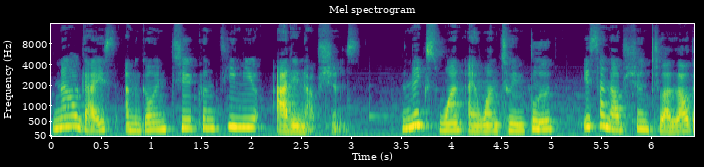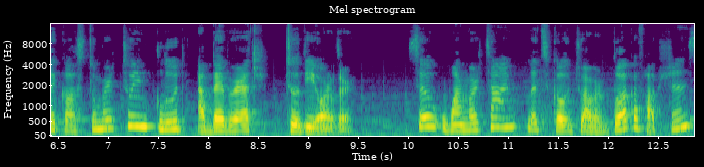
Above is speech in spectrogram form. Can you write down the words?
Now guys, I'm going to continue adding options. The next one I want to include is an option to allow the customer to include a beverage to the order. So one more time, let's go to our block of options.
